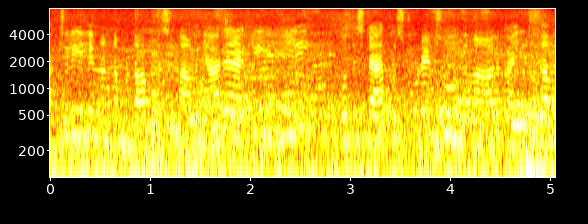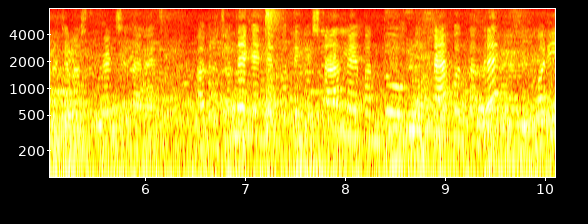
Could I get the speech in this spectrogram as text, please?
ಆಕ್ಚುಲಿ ಇಲ್ಲಿ ನಮ್ಮ ಡಾಕ್ಟರ್ಸ್ ನಾವು ಯಾರೇ ಆಗಲಿ ಒಂದು ಸ್ಟಾಫ್ ಸ್ಟೂಡೆಂಟ್ಸು ಒಂದು ನಾಲ್ಕು, ಐದು ಸಾವಿರ ಜನ ಸ್ಟೂಡೆಂಟ್ಸ್ ಇದ್ದಾರೆ ಅದ್ರ ಜೊತೆಗೆ ಏನು ಗೊತ್ತಾ ಇಲ್ಲಿ ಸ್ಟಾಫೇ ಬಂದು ಸ್ಟಾಫ್ ಅಂತಂದರೆ ಬರೀ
